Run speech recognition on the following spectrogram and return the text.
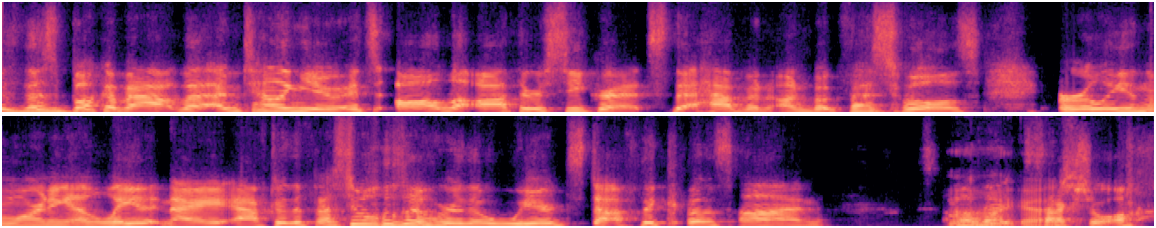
is this book about? But I'm telling you, it's all the author secrets that happen on book festivals early in the morning and late at night after the festival is over, the weird stuff that goes on. Some oh my gosh. Sexual.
